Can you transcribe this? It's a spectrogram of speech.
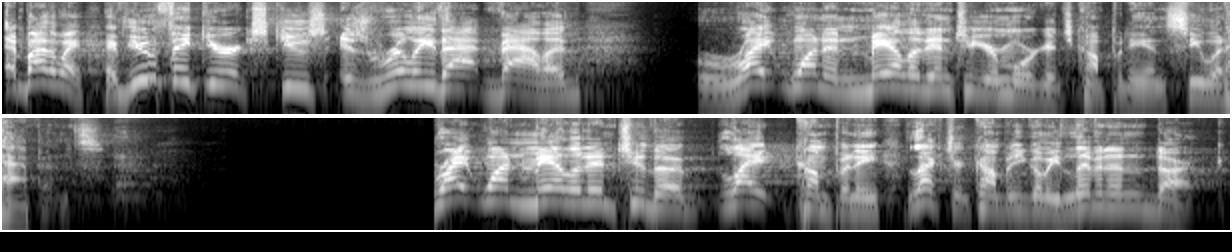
and by the way, if you think your excuse is really that valid, write one and mail it into your mortgage company and see what happens. Write one, mail it into the light company, electric company, you're gonna be living in the dark.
